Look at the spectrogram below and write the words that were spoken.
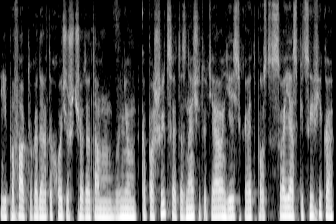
и по факту, когда ты хочешь что-то там в нем копошиться, это значит, у тебя есть какая-то просто своя специфика,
